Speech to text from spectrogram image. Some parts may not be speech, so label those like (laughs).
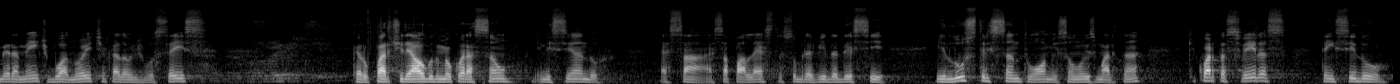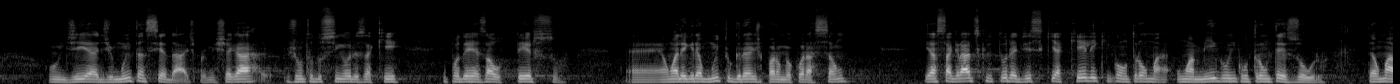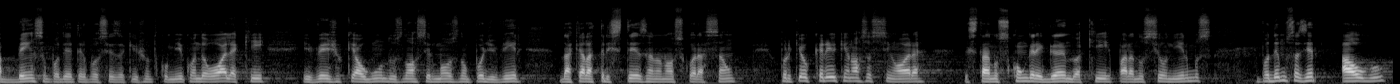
Primeiramente, boa noite a cada um de vocês. Quero partilhar algo do meu coração, iniciando essa, essa palestra sobre a vida desse ilustre santo homem, São Luís Martin, que quartas-feiras tem sido um dia de muita ansiedade para mim. Chegar junto dos senhores aqui e poder rezar o terço é uma alegria muito grande para o meu coração. E a Sagrada Escritura diz que aquele que encontrou uma, um amigo encontrou um tesouro. Então é uma bênção poder ter vocês aqui junto comigo. Quando eu olho aqui e vejo que algum dos nossos irmãos não pôde vir, daquela tristeza no nosso coração, porque eu creio que Nossa Senhora está nos congregando aqui para nos unirmos e podemos fazer algo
